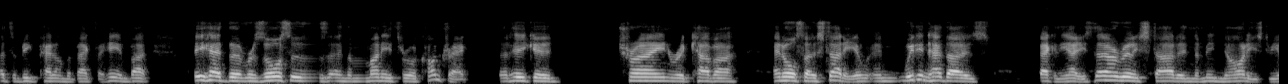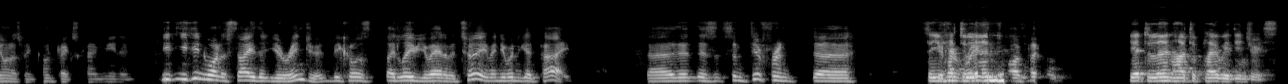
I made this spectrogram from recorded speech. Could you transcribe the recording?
that's a big pat on the back for him. But he had the resources and the money through a contract that he could train, recover, and also study. And we didn't have those back in the 80s. They don't really started in the mid 90s, to be honest, when contracts came in. And you, you, didn't want to say that you're injured because they'd leave you out of a team and you wouldn't get paid. Uh, there's some different. Uh, so you had to learn. People, you had to learn how to play with injuries.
